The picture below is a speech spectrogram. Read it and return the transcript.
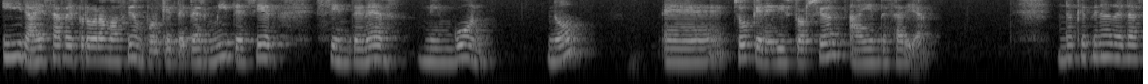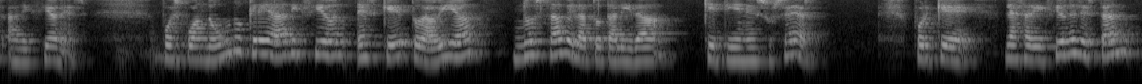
ir a esa reprogramación porque te permites ir sin tener ningún ¿no? Eh, choque ni distorsión, ahí empezaría. No, qué pena de las adicciones. Pues cuando uno crea adicción es que todavía no sabe la totalidad que tiene su ser. Porque las adicciones están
